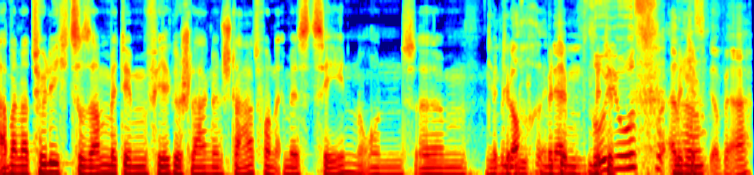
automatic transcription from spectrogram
Aber natürlich zusammen mit dem fehlgeschlagenen Start von MS-10 und ähm, Dem mit, Loch dem, in mit, dem dem, mit, dem, Sojus, also mit dem- ich glaub, ja.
